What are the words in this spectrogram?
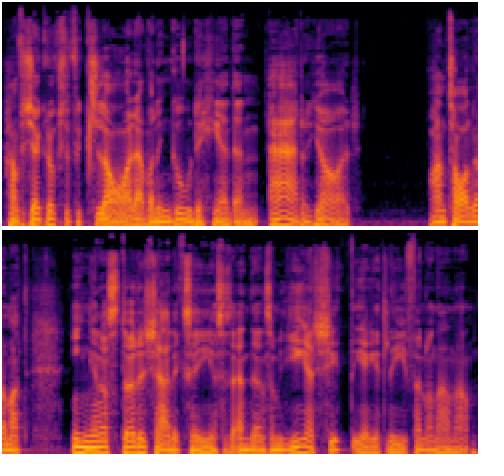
han försöker också förklara vad den gode herden är och gör. Och han talar om att ingen har större kärlek, säger Jesus, än den som ger sitt eget liv för någon annan.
